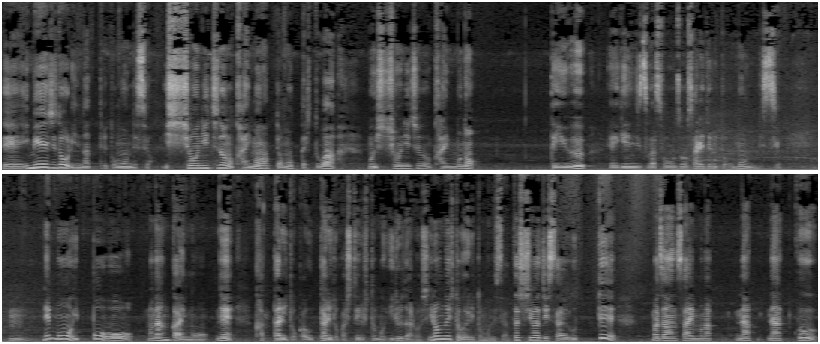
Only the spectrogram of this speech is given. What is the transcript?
でイメージ通りになってると思うんですよ一生に一度の買い物って思った人はもう一生に一度の買い物っていう、現実が想像されてると思うんですよ。うん、でも一方、まあ、何回もね買ったりとか売ったりとかしてる人もいるだろうしいろんな人がいると思うんですよ。私は実際売って、まあ、残債もななく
